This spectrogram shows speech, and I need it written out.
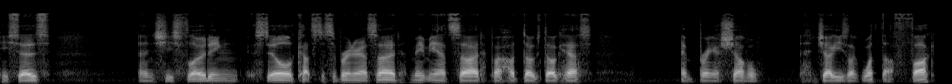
he says, and she's floating. Still cuts to Sabrina outside. Meet me outside by Hot Dog's doghouse, and bring a shovel. And Juggy's like, "What the fuck?"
